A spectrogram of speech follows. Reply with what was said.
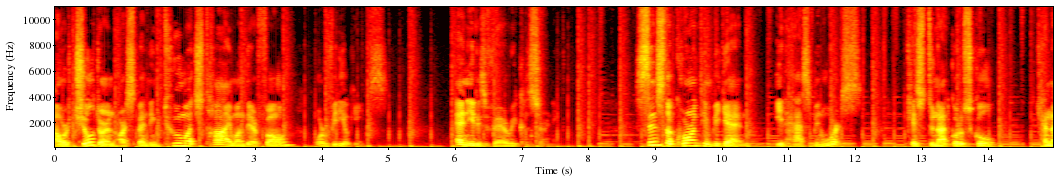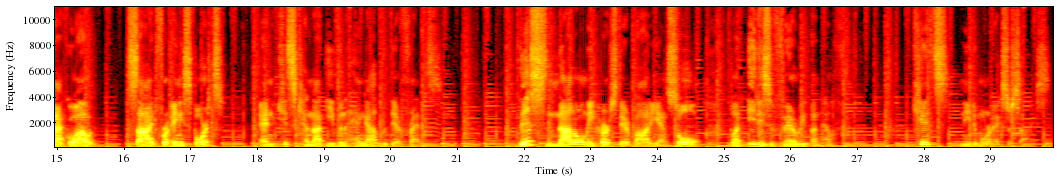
Our children are spending too much time on their phone or video games and it is very concerning. Since the quarantine began, it has been worse. Kids do not go to school, cannot go outside for any sports, and kids cannot even hang out with their friends. This not only hurts their body and soul, but it is very unhealthy. Kids need more exercise.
